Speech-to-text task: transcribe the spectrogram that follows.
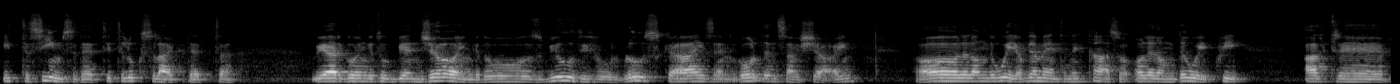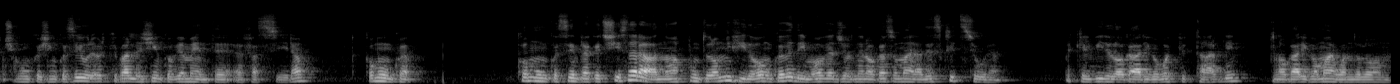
it seems that it looks like that we are going to be enjoying those beautiful blue skies and golden sunshine all along the way. Ovviamente nel caso all along the way qui altre comunque 5-6 ore perché per le 5 ovviamente eh, fa sera. Comunque Comunque sembra che ci saranno, appunto non mi fido, comunque vedremo, poi vi aggiornerò casomai la descrizione, perché il video lo carico poi più tardi, non lo carico mai quando lo,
